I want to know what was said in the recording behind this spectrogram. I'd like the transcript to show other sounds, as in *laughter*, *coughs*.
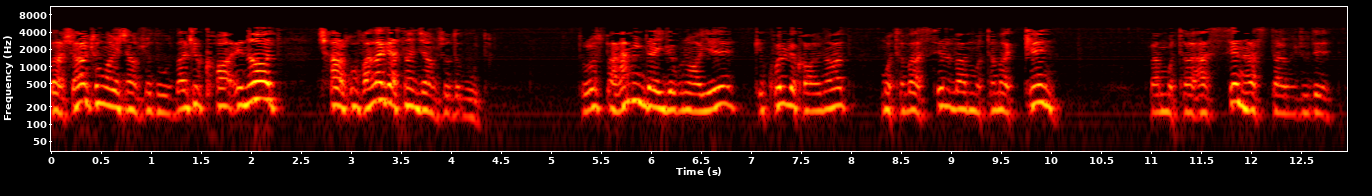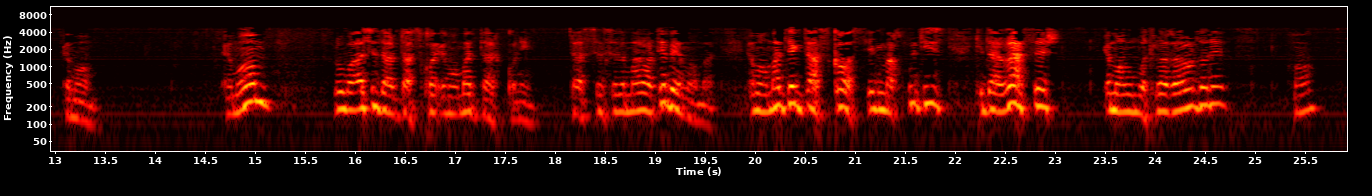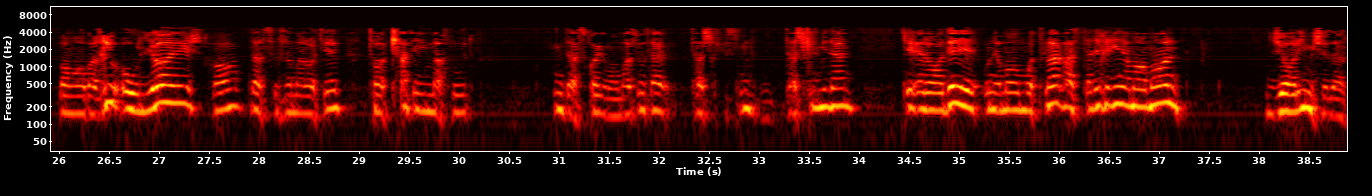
بشر تو مالش جمع شده بود بلکه کائنات چرخ و فلک اصلا جمع شده بود. درست به همین دلیل اون آیه که کل کائنات متوسل و متمکن و متحسن هست در وجود امام. امام رو باید در دستگاه امامت درک کنیم. در سلسله مراتب امامت. امامت یک دستگاه است یک مخلوطی است که در رأسش امام مطلق قرار داره. ها؟ و مابقی اولیایش ها؟ در سلسله مراتب تا کف این مخلوط این دستگاه امامت رو تشکیل میدن که اراده اون امام مطلق از طریق این امامان جاری میشه در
